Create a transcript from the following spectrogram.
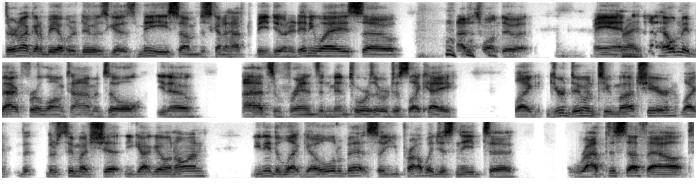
they're not going to be able to do as good as me. So I'm just going to have to be doing it anyway. So I just won't do it. And right. that held me back for a long time until, you know, I had some friends and mentors that were just like, hey, like you're doing too much here. Like th- there's too much shit you got going on. You need to let go a little bit. So you probably just need to write this stuff out,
